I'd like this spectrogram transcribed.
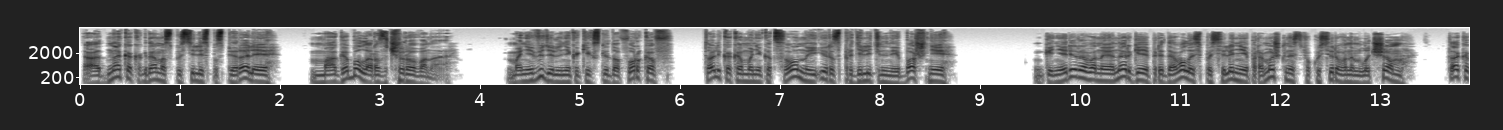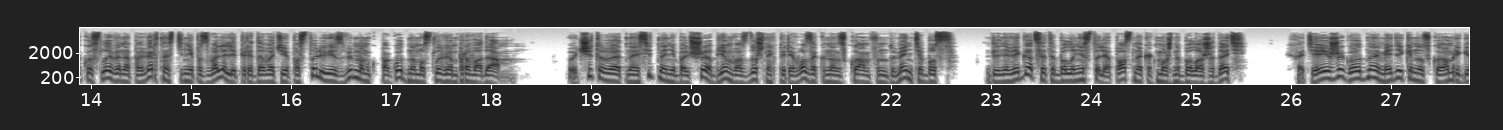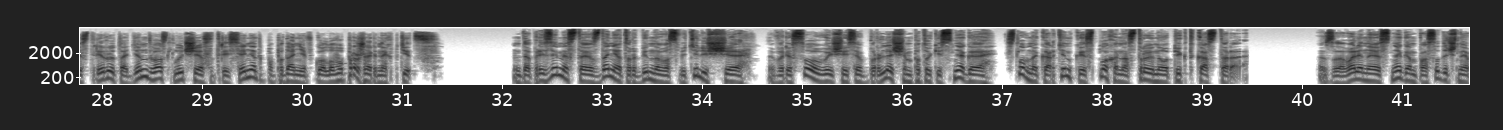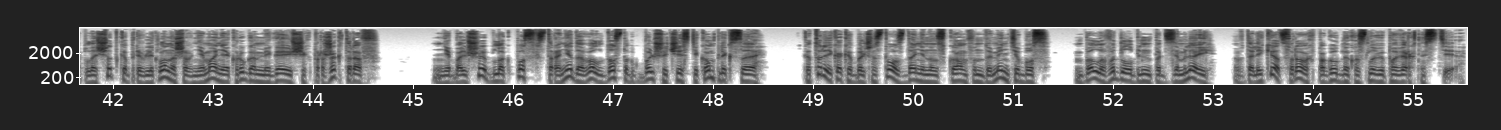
Однако, когда мы спустились по спирали, мага была разочарована. Мы не видели никаких следов орков, только коммуникационные и распределительные башни, Генерированная энергия передавалась в поселение и промышленность фокусированным лучом, так как условия на поверхности не позволяли передавать ее по столь уязвимым к погодным условиям проводам. Учитывая относительно небольшой объем воздушных перевозок на Нскуам Фундаментибус, для навигации это было не столь опасно, как можно было ожидать, хотя ежегодно медики Нускуам регистрируют один-два случая сотрясения от попадания в голову прожаренных птиц. Да приземистое здание турбинного святилища, вырисовывающееся в бурлящем потоке снега, словно картинка из плохо настроенного пикткастера. Заваленная снегом посадочная площадка привлекла наше внимание кругом мигающих прожекторов. Небольшой блокпост в стороне давал доступ к большей части комплекса, который, как и большинство зданий на Нскуам Фундаментибус, был выдолблен под землей, вдалеке от суровых погодных условий поверхности.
